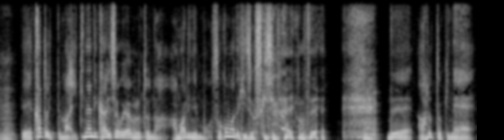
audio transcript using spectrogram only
うん。で、かといって、まあ、いきなり会社を辞めるというのはあまりにもそこまで非常識じゃないので、で、ある時ね、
